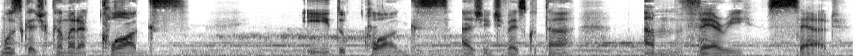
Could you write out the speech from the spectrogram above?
música de câmara Clogs. E do Clogs a gente vai escutar I'm very sad.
